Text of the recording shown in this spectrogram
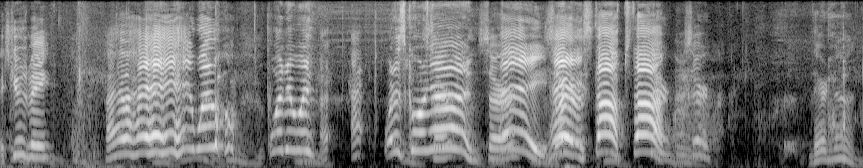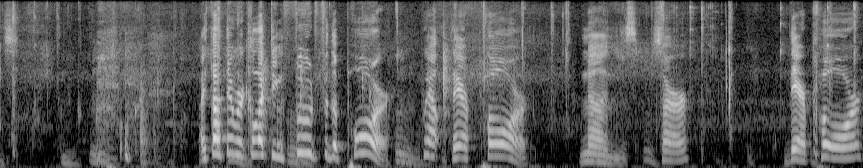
excuse me. Hey, hey, hey, hey, what, what, do we, what is going Sir, on, sir, Hey, sir. hey, stop, stop, Sir, they're nuns. I thought they were collecting food for the poor. Well, they're poor nuns, sir. They're poor,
